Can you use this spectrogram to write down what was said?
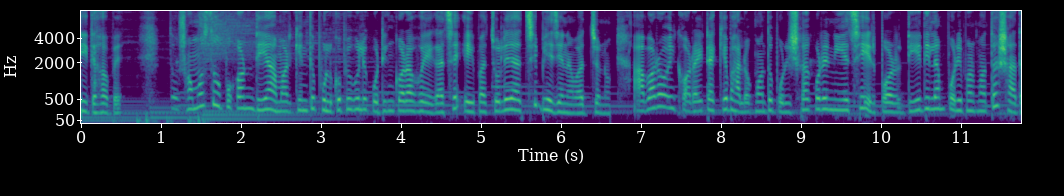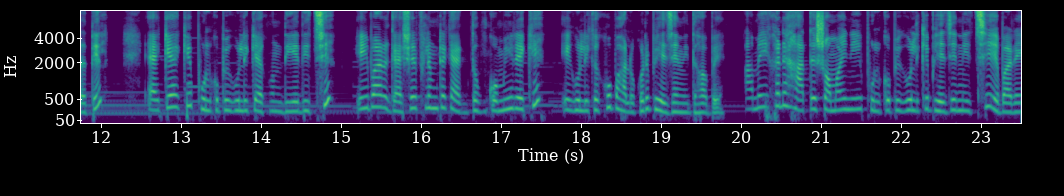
দিতে হবে। তো সমস্ত উপকরণ দিয়ে আমার কিন্তু ফুলকপিগুলি কোটিং করা হয়ে গেছে, এইবার চলে যাচ্ছি ভেজে নেওয়ার জন্য। আবারও ওই কড়াইটাকে ভালো মতো পরিষ্কার করে নিয়েছি, এরপর দিয়ে দিলাম পরিমাণ মতো সাদা তেল। একে একে ফুলকপিগুলিকে এখন দিয়ে দিচ্ছি। এইবার গ্যাসের ফ্লেমটাকে একদম কমিয়ে রেখে এগুলিকে খুব ভালো করে ভেজে নিতে হবে। আমি এখানে হাতে সময় নিয়ে ফুলকপিগুলিকে ভেজে নিচ্ছি। এবারে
